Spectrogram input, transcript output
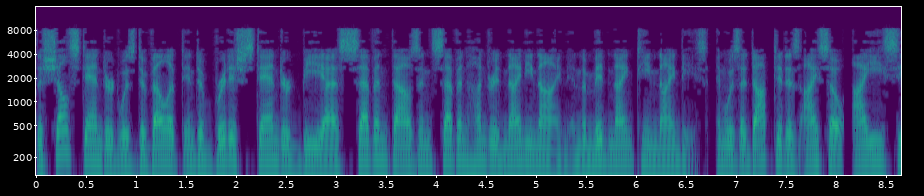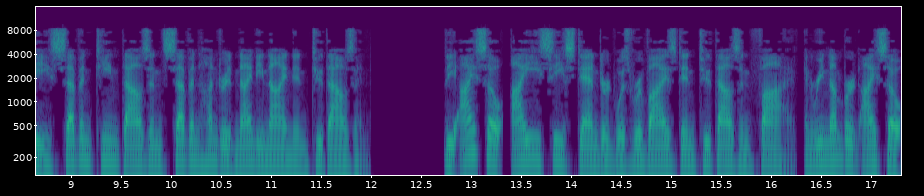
The Shell standard was developed into British Standard BS 7799 in the mid-1990s, and was adopted as ISO, IEC 17799 in 2000. The ISO, IEC standard was revised in 2005, and renumbered ISO,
